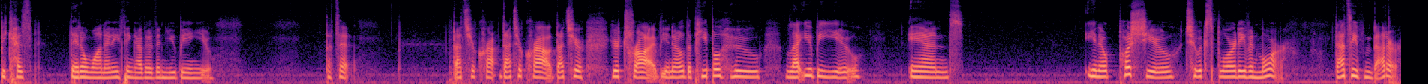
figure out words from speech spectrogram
Because they don't want anything other than you being you. That's it. That's your crowd. That's your crowd. That's your your tribe. You know, the people who let you be you, and you know, push you to explore it even more. That's even better.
